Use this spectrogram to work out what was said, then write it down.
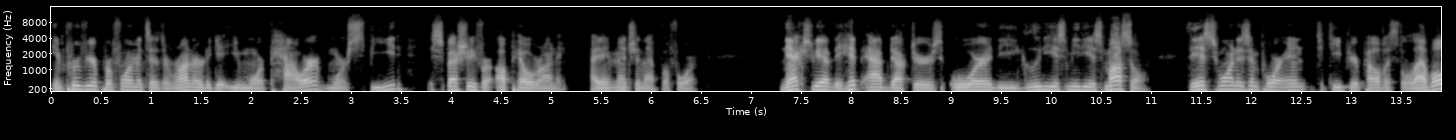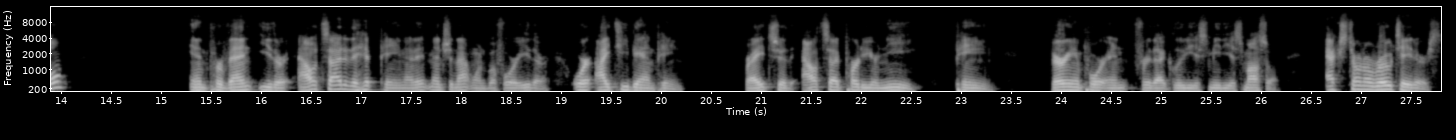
improve your performance as a runner to get you more power, more speed, especially for uphill running. I didn't mention that before. Next, we have the hip abductors or the gluteus medius muscle. This one is important to keep your pelvis level and prevent either outside of the hip pain. I didn't mention that one before either, or IT band pain, right? So the outside part of your knee pain, very important for that gluteus medius muscle. External rotators.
